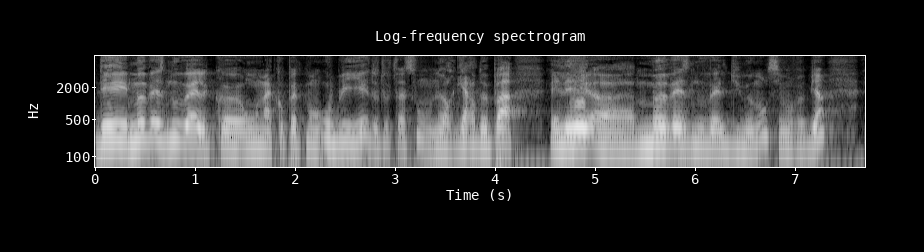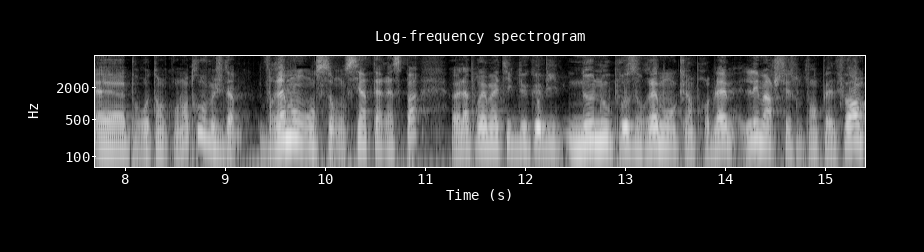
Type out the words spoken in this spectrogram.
des mauvaises nouvelles qu'on a complètement oubliées. De toute façon, on ne regarde pas les euh, mauvaises nouvelles du moment, si on veut bien, euh, pour autant qu'on en trouve. Mais je veux vraiment, on, on s'y intéresse pas. la problématique du Covid ne nous pose vraiment aucun problème. Les marchés sont en pleine forme.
